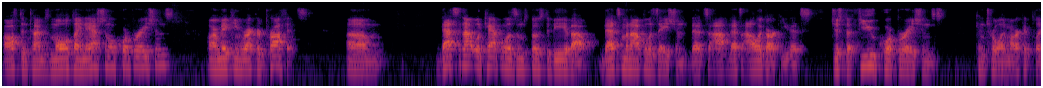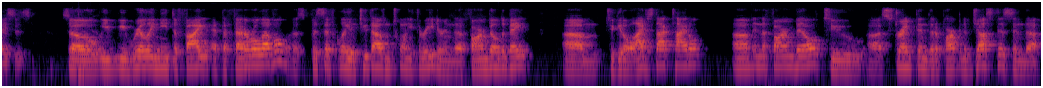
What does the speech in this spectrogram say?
oftentimes multinational corporations, are making record profits. Um, that's not what capitalism is supposed to be about. That's monopolization. That's uh, that's oligarchy. That's just a few corporations controlling marketplaces. So we, we really need to fight at the federal level, uh, specifically in 2023 during the Farm Bill debate, um, to get a livestock title um, in the Farm Bill, to uh, strengthen the Department of Justice and the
